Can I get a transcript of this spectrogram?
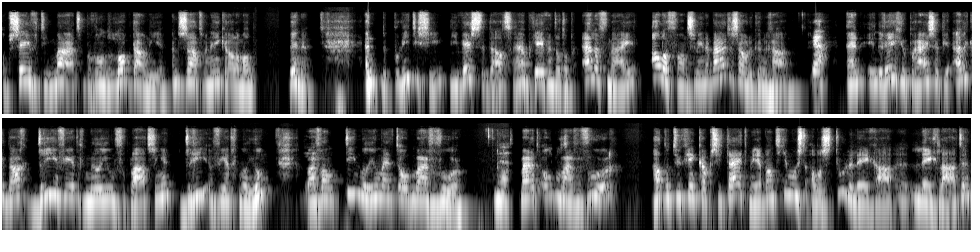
op 17 maart begon de lockdown hier. En toen zaten we in één keer allemaal binnen. En de politici die wisten dat hè, op een gegeven moment dat op 11 mei alle Fransen weer naar buiten zouden kunnen gaan. Ja. En in de regio Parijs heb je elke dag 43 miljoen verplaatsingen. 43 miljoen. Waarvan 10 miljoen met het openbaar vervoer. Ja. Maar het openbaar vervoer had natuurlijk geen capaciteit meer. Want je moest alle stoelen leeg, leeglaten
